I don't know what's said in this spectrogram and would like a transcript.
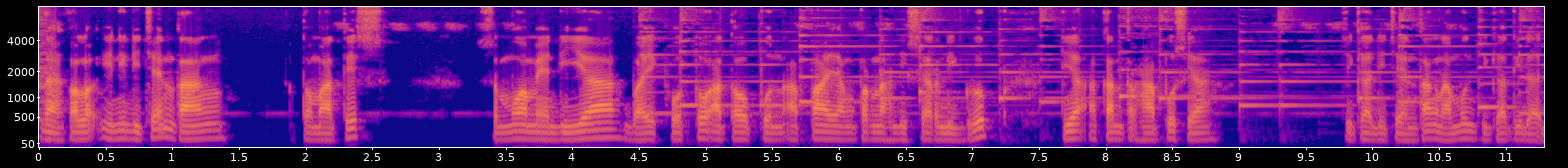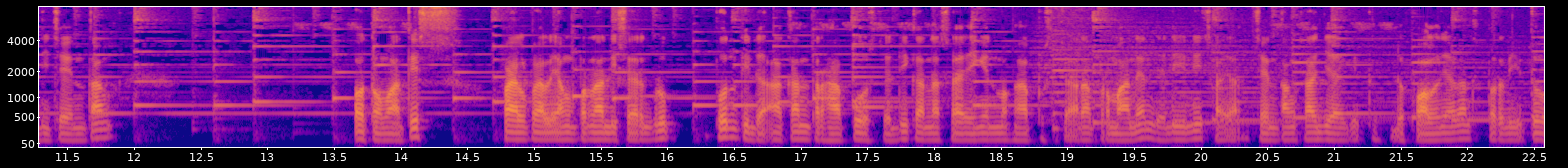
Nah, kalau ini dicentang, otomatis semua media baik foto ataupun apa yang pernah di-share di grup dia akan terhapus ya jika dicentang namun jika tidak dicentang otomatis file-file yang pernah di share group pun tidak akan terhapus. Jadi karena saya ingin menghapus secara permanen jadi ini saya centang saja gitu. Defaultnya kan seperti itu.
